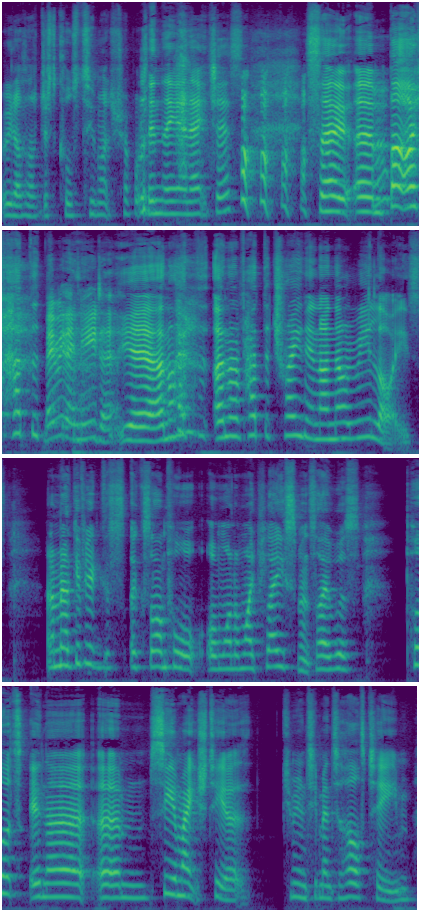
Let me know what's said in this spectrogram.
I realised I've just caused too much trouble in the NHS. so, um, but I've had the Maybe they need it. yeah, and I had the, and I've had the training, and I realise, And I mean, I'll give you an example on one of my placements. I was put in a um, CMHT, a community mental health team,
